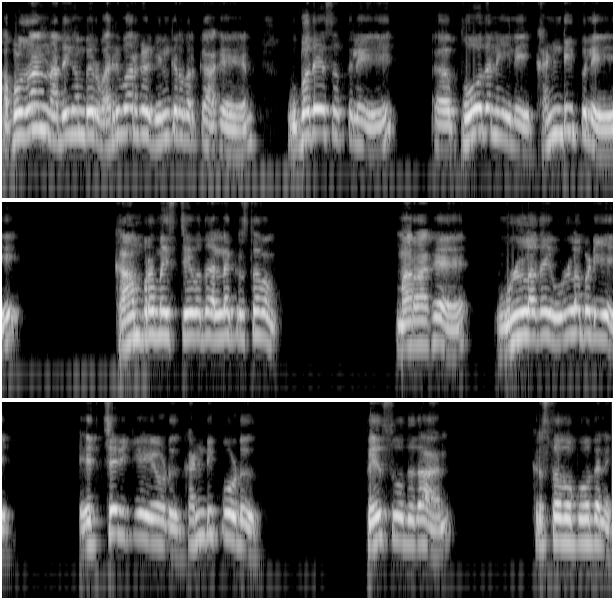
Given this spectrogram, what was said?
அப்பொழுதுதான் அதிகம் பேர் வருவார்கள் என்கிறதற்காக உபதேசத்திலே போதனையிலே கண்டிப்பிலே காம்ப்ரமைஸ் செய்வது அல்ல கிறிஸ்தவம். மாறாக உள்ளதை உள்ளபடியே எச்சரிக்கையோடு கண்டிப்போடு பேசுவதுதான் கிறிஸ்தவ போதனை.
